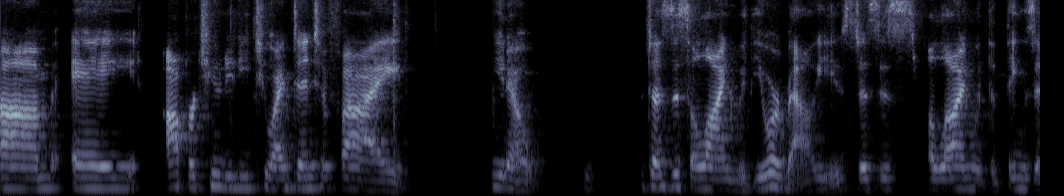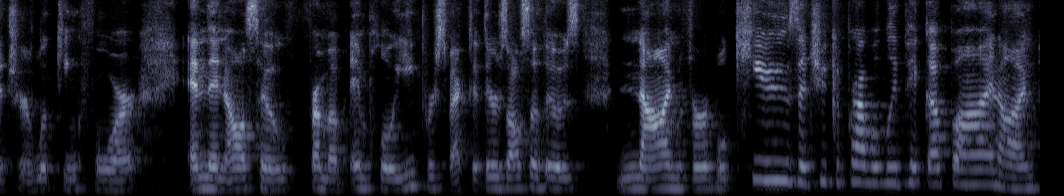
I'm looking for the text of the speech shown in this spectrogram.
um, a opportunity to identify, you know, does this align with your values? Does this align with the things that you're looking for? And then also from an employee perspective there's also those non-verbal cues that you could probably pick up on on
